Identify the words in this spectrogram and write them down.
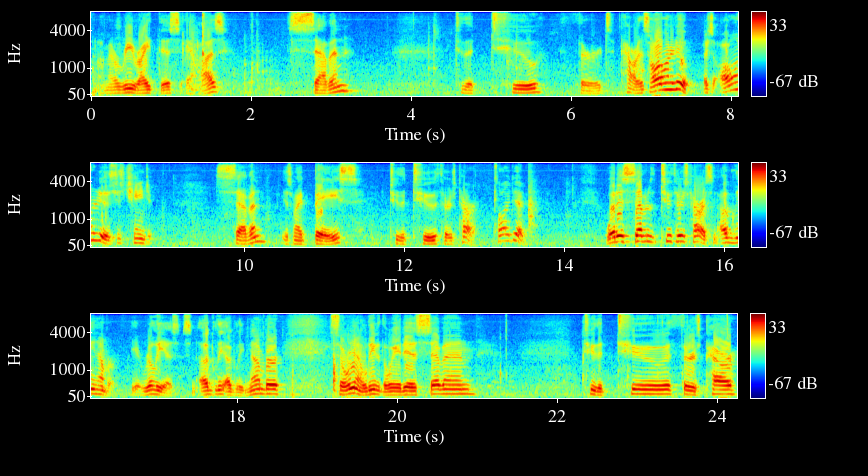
I'm going to rewrite this as 7 to the 2 thirds power. That's all I want to do. That's all I want to do is just change it. 7 is my base to the 2 thirds power. That's all I did. What is 7 to the 2 thirds power? It's an ugly number. It really is. It's an ugly, ugly number. So we're going to leave it the way it is. 7 to the 2 thirds power.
